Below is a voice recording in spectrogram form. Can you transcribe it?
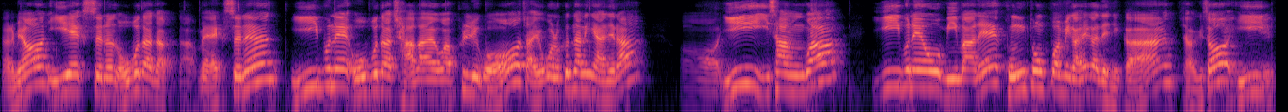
그러면 2x는 5보다 작다. 그러면 x는 2분의 5보다 작아요가 풀리고 자, 이걸로 끝나는 게 아니라 어, 2 이상과 2분의 5 미만의 공통 범위가 해가 되니까 자, 여기서 2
